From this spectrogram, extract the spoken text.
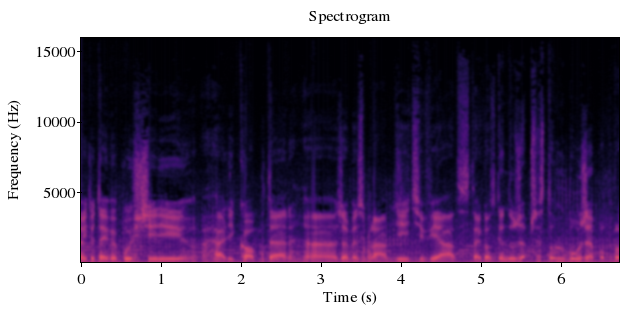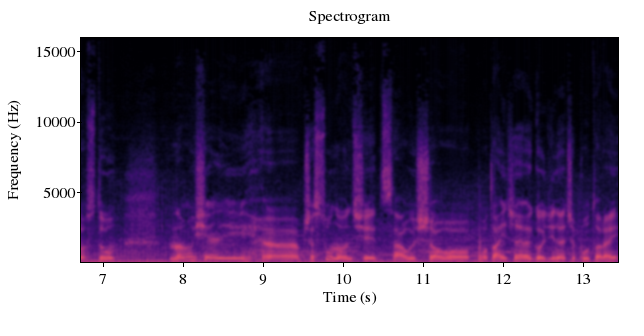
No i tutaj wypuścili helikopter, e, żeby sprawdzić wiatr z tego względu, że przez tą burzę po prostu no musieli e, przesunąć cały show o bodajże godzinę czy półtorej.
